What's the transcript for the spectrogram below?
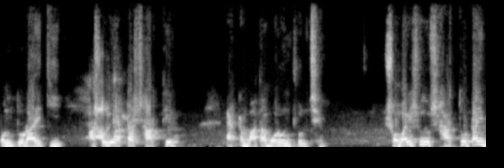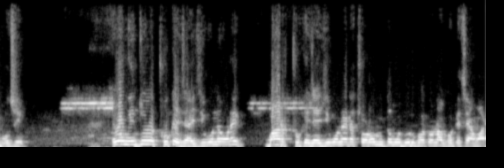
অন্তরায় কি আসলে একটা স্বার্থের একটা বাতাবরণ চলছে। সবাই শুধু স্বার্থটাই বোঝে এবং এর জন্য ঠকে যায়। জীবনে অনেকবার ঠকে যায়। জীবনে একটা চরমতম দুর্ঘটনা ঘটেছে আমার।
